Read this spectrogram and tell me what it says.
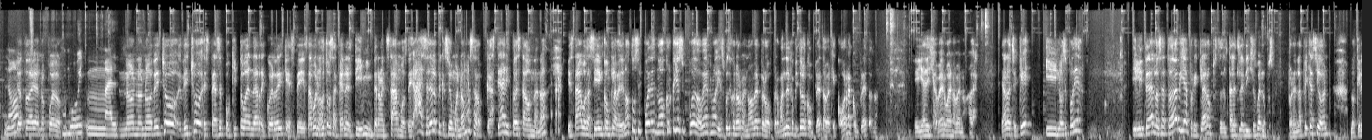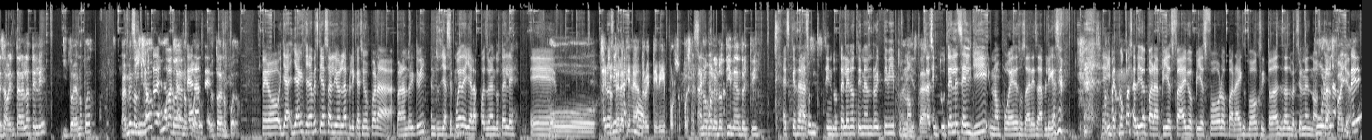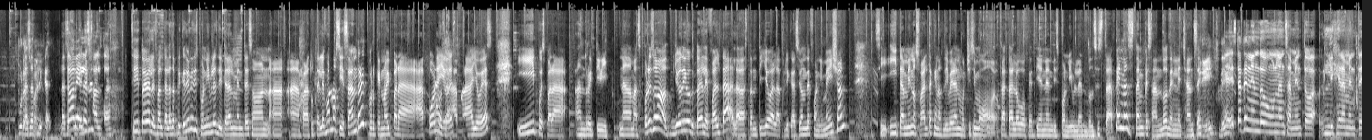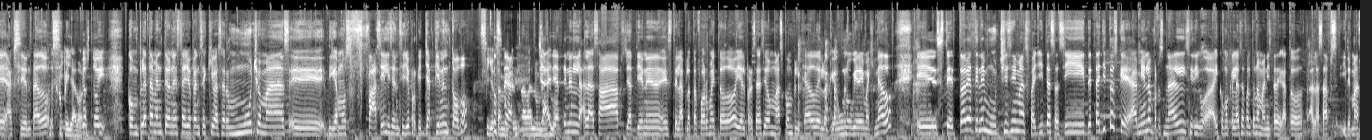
No. Yo todavía no puedo. Muy mal. No, no, no. De hecho, de hecho, este hace poquito, banda, recuerden que este está bueno. Nosotros acá en el team internamente estábamos de ah, salió la aplicación. Bueno, vamos a castear y toda esta onda, ¿no? Y estábamos así en conclave de no, tú sí puedes. No, creo que yo sí puedo. A ver, no. Y después dijo Norman, no, a ver, pero, pero manda el capítulo completo, a ver que corra completo, ¿no? Y ya dije, a ver, bueno, bueno, a ver. Ya lo chequé y no se podía. Y literal, o sea, todavía, porque claro, pues el tal le dije, bueno, pues poner la aplicación, lo quieres aventar a la tele y todavía no puedo. Al menos yo todavía no puedo. Yo todavía no puedo. Pero ya, ya, ya ves que ya salió la aplicación para, para Android TV, entonces ya se puede, ya la puedes ver en tu tele. Eh, oh. Si tu tele tiene Android TV, por supuesto. Ah, no, bueno, no tiene Android TV. Es que ah, si tu tele no tiene Android TV, pues no. O sea, si tu tele es LG, no puedes usar esa aplicación. y tampoco ha salido para PS5 o PS4 o para Xbox y todas esas versiones, no. Puras fallas. Puras fallas. Todavía les falta. Sí, todavía les falta. Las aplicaciones disponibles literalmente son para tu teléfono, si es Android, porque no hay para Apple, o sea, para iOS y pues para Android TV, nada más. Por eso yo digo que todavía le falta la bastantillo a la aplicación de Funimation. Sí, y también nos falta que nos liberen muchísimo catálogo que tienen disponible. Entonces está, apenas está empezando, denle chance. Eh, está teniendo un lanzamiento ligeramente accidentado. Sí, yo estoy completamente honesta. Yo pensé que iba a ser mucho más, eh, digamos, fácil y sencillo porque ya tienen todo. Sí, yo también pensaba lo ya, mismo. Ya tienen las apps, ya tienen este, la plataforma y todo, y al parecer ha sido más complicado de lo que uno hubiera imaginado. Este, todavía tiene muchísimas fallitas así, detallitos que a mí en lo personal sí digo, ay, como que le hace falta una manita de gato a las apps y demás.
